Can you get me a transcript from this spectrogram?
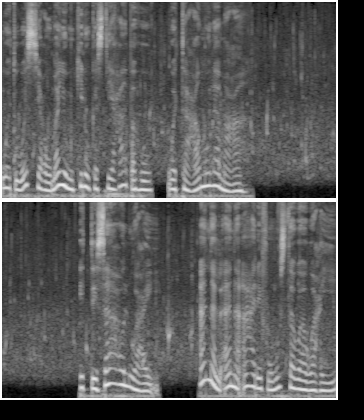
وتوسع ما يمكنك استيعابه والتعامل معه. اتساع الوعي. أنا الآن أعرف مستوى وعيي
